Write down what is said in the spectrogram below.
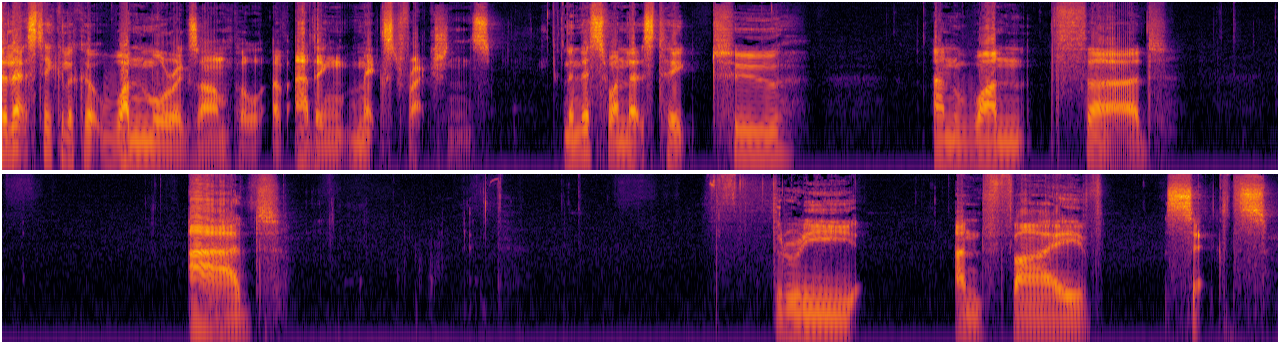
So let's take a look at one more example of adding mixed fractions. And in this one, let's take 2 and 1 third, add 3 and 5 sixths.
